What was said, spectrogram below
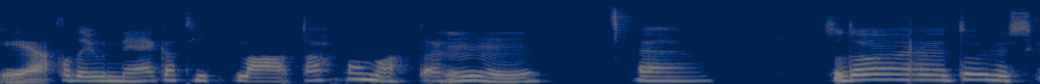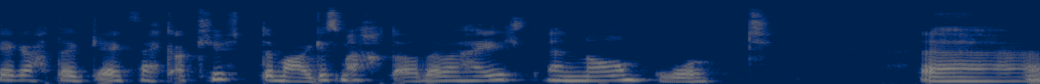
Yeah. For det er jo negativt lada, på en måte. Mm. Eh, Så da, da husker jeg at jeg, jeg fikk akutte magesmerter. Det var helt enormt vondt. Eh,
